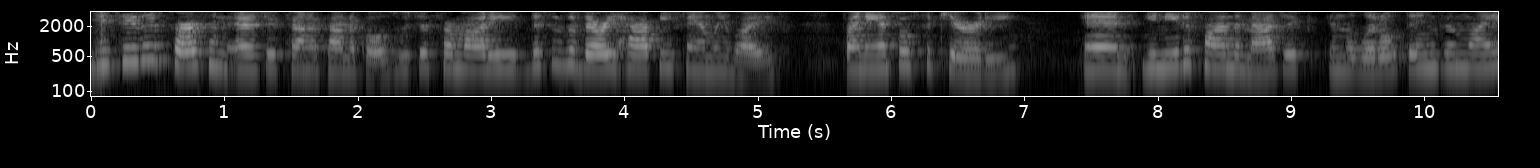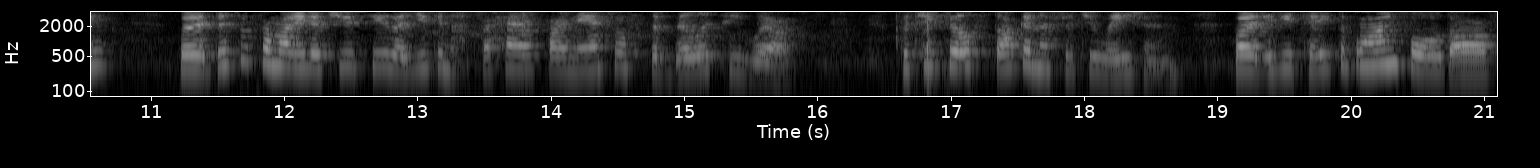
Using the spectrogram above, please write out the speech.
You see this person as your Ten of Pentacles, which is somebody, this is a very happy family life, financial security, and you need to find the magic in the little things in life. But this is somebody that you see that you can have financial stability with. But you feel stuck in a situation. But if you take the blindfold off,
